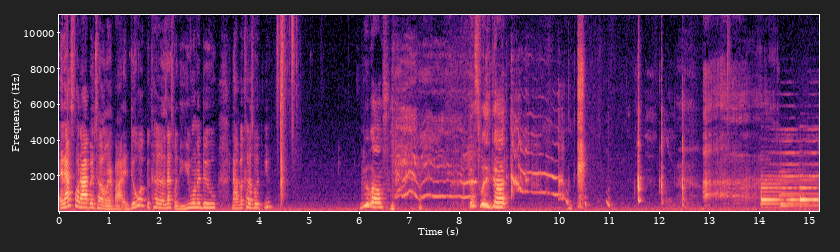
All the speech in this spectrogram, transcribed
And that's what I've been telling everybody. Do it because that's what you want to do, not because what you Blue balls. That's what he got.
